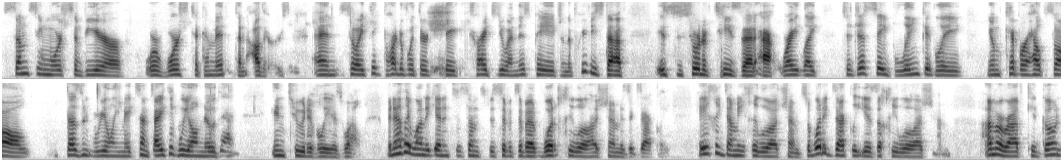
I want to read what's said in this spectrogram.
some seem more severe or worse to commit than others. And so I think part of what they're they tried to do on this page and the previous stuff is to sort of tease that out, right? Like to just say blanketly Yom Kippur helps all doesn't really make sense. I think we all know that intuitively as well. But now they want to get into some specifics about what Chilul Hashem is exactly. So what exactly is a Chilul Hashem? Amarav Kigon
